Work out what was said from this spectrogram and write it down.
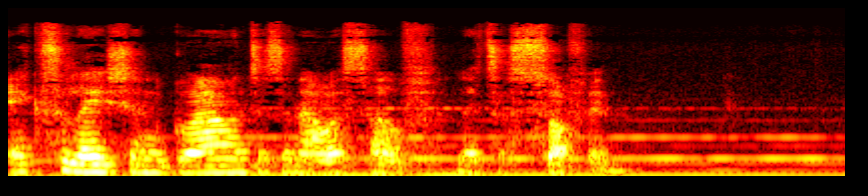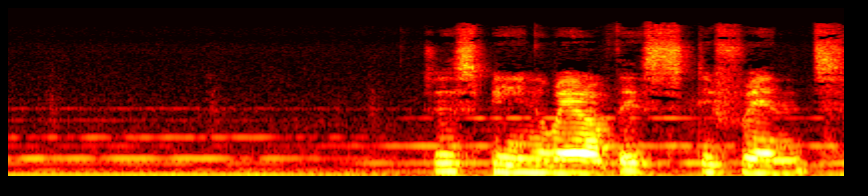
Exhalation grounds us in ourself, lets us soften. Just being aware of this different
